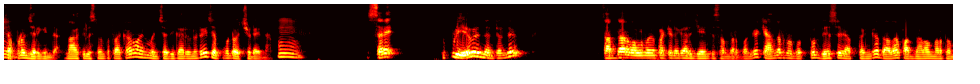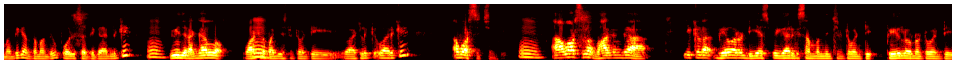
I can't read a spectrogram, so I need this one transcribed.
చెప్పడం జరిగింది. నాకు తెలిసినంత ప్రకారం ఆయన మంచి అధికారి ఉన్నట్టుగా చెప్పుకుంటూ వచ్చాడు ఆయన. సరే ఇప్పుడు ఏమైందంటే సర్దార్ వల్లభాయ్ పటేల్ గారి జయంతి సందర్భంగా కేంద్ర ప్రభుత్వం దేశవ్యాప్తంగా దాదాపు పద్నాలుగు వందల నలభై మందికి ఎంతమందికి పోలీసు అధికారులకి వివిధ రంగాల్లో వాటిలో. పనిచేసినటువంటి వాటికి వారికి అవార్డ్స్ ఇచ్చింది. అవార్డ్స్లో భాగంగా ఇక్కడ భీమవరం డిఎస్పీ గారికి సంబంధించినటువంటి పేరులో ఉన్నటువంటి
